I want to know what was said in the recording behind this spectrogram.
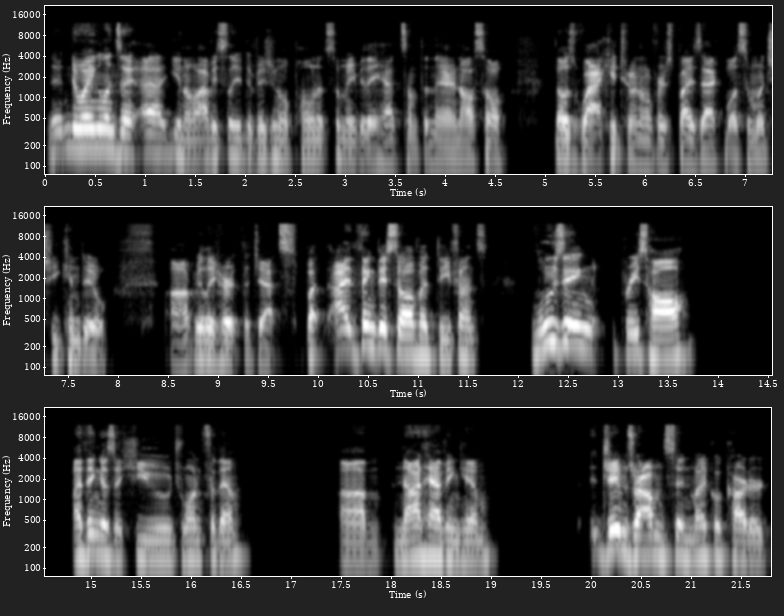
New England's a, uh, you know, obviously a divisional opponent, so maybe they had something there, and also those wacky turnovers by Zach Wilson, which he can do, uh, really hurt the Jets. But I think they still have a defense. Losing Breece Hall, I think, is a huge one for them. Um, not having him, James Robinson, Michael Carter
